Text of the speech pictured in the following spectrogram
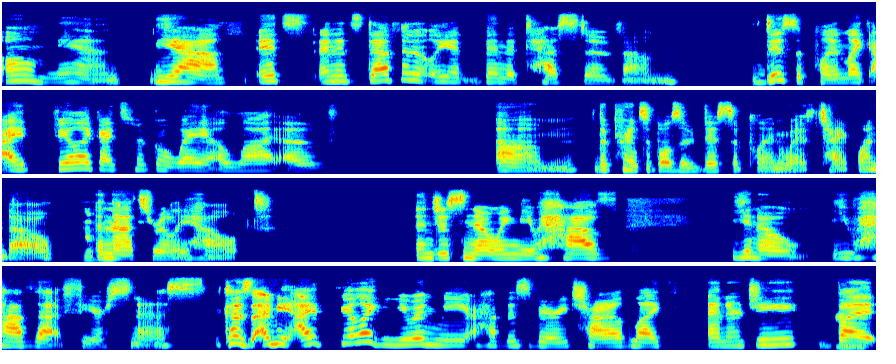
Oh man. Yeah. It's and it's definitely been a test of um discipline. Like I feel like I took away a lot of um the principles of discipline with Taekwondo. Okay. And that's really helped. And just knowing you have, you know, you have that fierceness. Because I mean, I feel like you and me have this very childlike energy, mm-hmm. but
